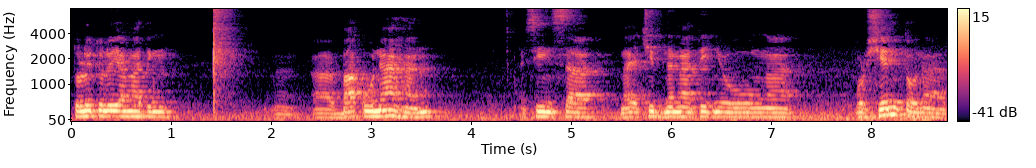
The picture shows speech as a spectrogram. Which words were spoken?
tuloy-tuloy ang ating uh, uh, bakunahan since uh, na-achieve na natin yung uh, porsyento na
